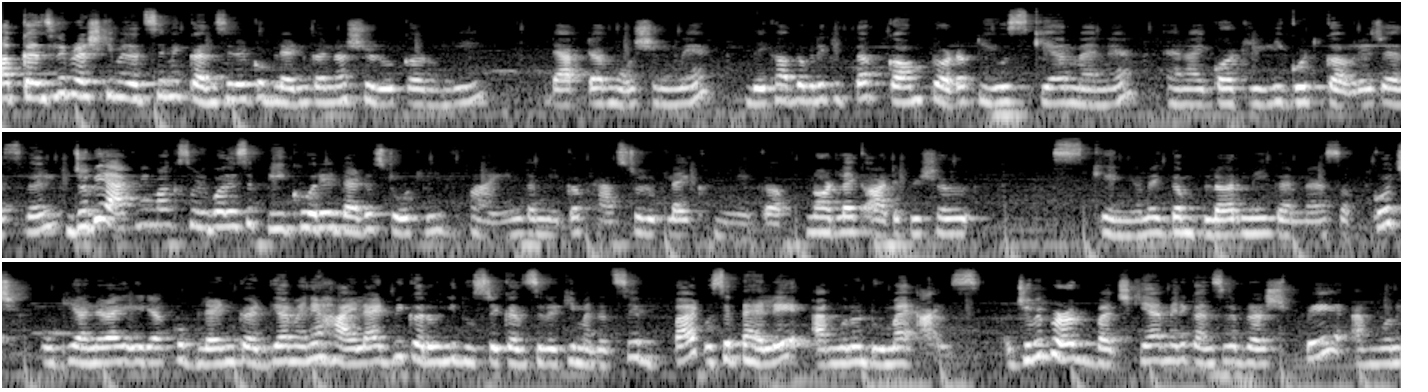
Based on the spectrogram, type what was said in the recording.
अब कंसिलर ब्रश की मदद से मैं कंसिलर को ब्लेंड करना शुरू करूँगी. डैप डैप मोशन में. देखा आप लोगों ने कितना कम प्रोडक्ट यूज़ किया मैंने. And I got really good coverage as well जो भी एक्ने मार्क्स थोड़ी बहुत ऐसे पीक हो रहे हैं that is totally fine the makeup has to look like makeup not like artificial skin you know एकदम ब्लर नहीं करना है सब कुछ। ओके अंडर आई एरिया को ब्लेंड कर दिया। मैंने हाईलाइट भी करूँगी दूसरे कंसिलर की मदद से बट उससे पहले I am gonna do my eyes जो भी प्रोडक्ट बच गया है मेरे कंसिलर ब्रश पे I am gonna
